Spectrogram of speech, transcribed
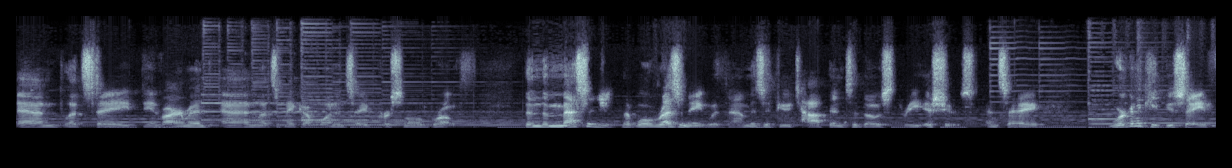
and let's say the environment and let's make up one and say personal growth. Then the message that will resonate with them is if you tap into those three issues and say we're going to keep you safe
